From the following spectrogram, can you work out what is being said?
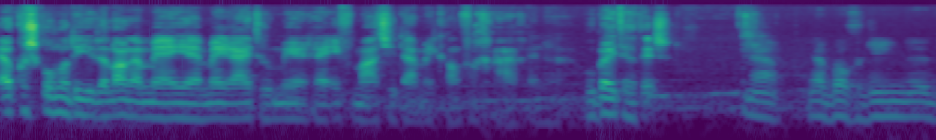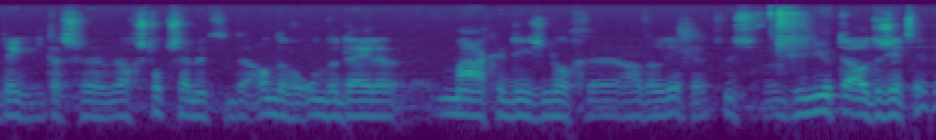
elke seconde die je er langer mee, mee rijdt, hoe meer informatie je daarmee kan vergaren en hoe beter het is. Ja, ja bovendien denk ik dat ze wel gestopt zijn met de andere onderdelen maken die ze nog hadden liggen. Dus die nu op de auto zitten.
